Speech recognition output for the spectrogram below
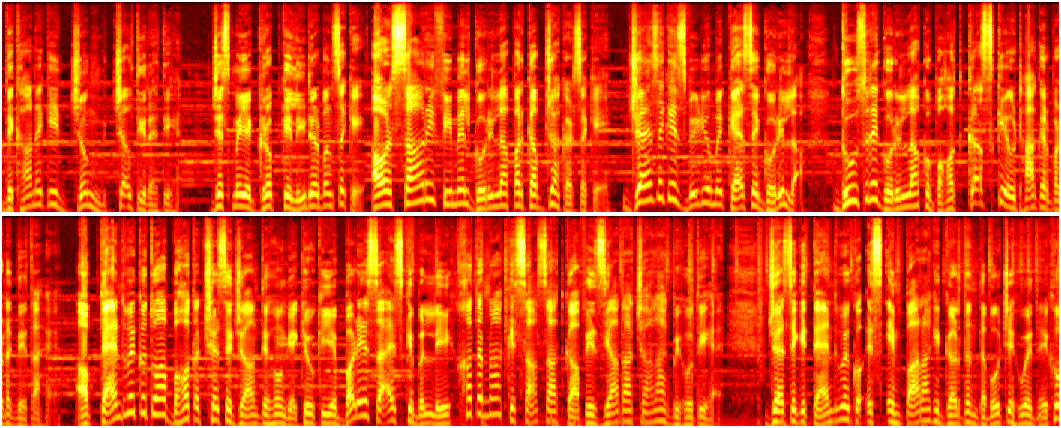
दिखाने की जंग चलती रहती है। जिसमें ये ग्रुप के लीडर बन सके और सारे फीमेल गोरिल्ला पर कब्जा कर सके। जैसे कि इस वीडियो में कैसे गोरिल्ला दूसरे गोरिल्ला को बहुत कस के उठाकर पटक देता है। अब तेंदुए को तो आप बहुत अच्छे से जानते होंगे, क्योंकि ये बड़े साइज़ की बिल्ली खतरनाक के साथ साथ काफ़ी ज़्यादा चालाक भी होती है। जैसे की तेंदुए को इस इम्पाला की गर्दन दबोचे हुए देखो,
